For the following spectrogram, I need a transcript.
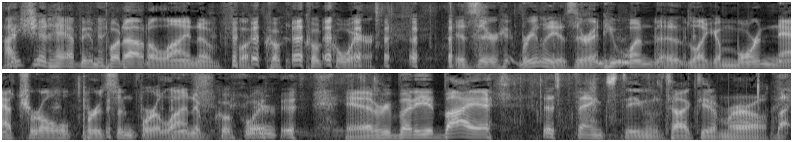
I should have him put out a line of uh, cook, cookware. Is there really? Is there anyone uh, like a more natural person for a line of cookware? Everybody would buy it. Thanks, Steve. We'll talk to you tomorrow. Bye.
